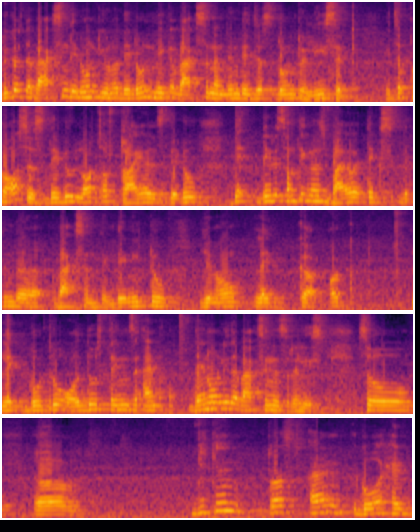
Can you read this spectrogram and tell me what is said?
because the vaccine they don't you know they don't make a vaccine and then they just don't release it it's a process. They do lots of trials. They do they, there is something known as bioethics within the vaccine thing. They need to you know like uh, or, like go through all those things and then only the vaccine is released. So uh, we can trust and go ahead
